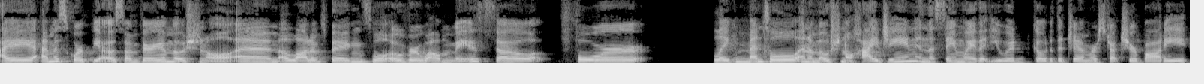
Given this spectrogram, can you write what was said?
I, I'm a Scorpio, so I'm very emotional and a lot of things will overwhelm me. So for like mental and emotional hygiene in the same way that you would go to the gym or stretch your body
